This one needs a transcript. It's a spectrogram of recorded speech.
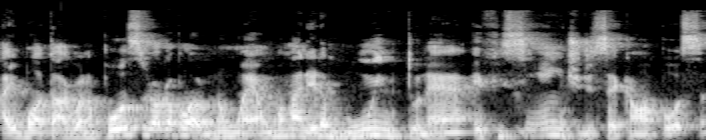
aí bota água na poça e joga pela. Não é uma maneira muito né, eficiente de secar uma poça.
